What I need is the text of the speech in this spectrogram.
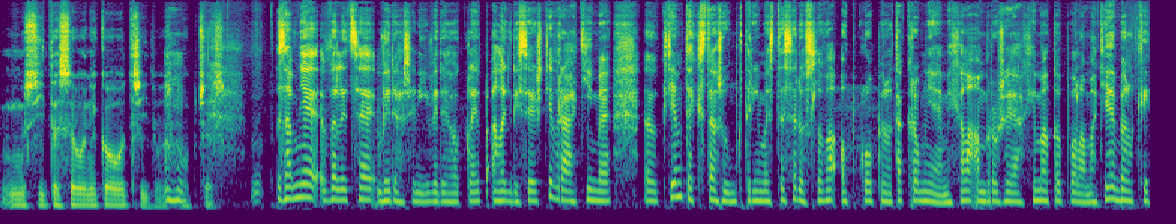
musíte se o někoho otřít mm-hmm. občas. Za mě velice vydařený videoklip, ale když se ještě vrátíme eh, k těm textařům, kterými jste se doslova obklopil, tak kromě Michala Ambrože, Jachima Topola, Matěje Belky,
